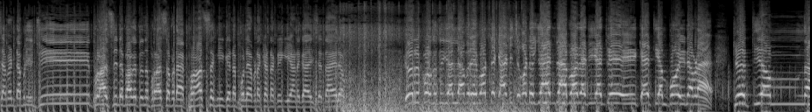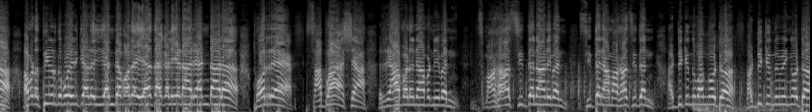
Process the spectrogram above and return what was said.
സെവൻ ഡബ്ല്യു ജി പ്രാസിന്റെ ഭാഗത്തുനിന്ന് പ്രാസ് അവിടെ പ്രാസംഗികനെ പോലെ അവിടെ കിടക്കുകയാണ് ഗായ്സ് എന്തായാലും കേറിപ്പോകുന്നു എല്ലാവരെയും ഒറ്റയ്ക്ക് അടിച്ചുകൊണ്ട് എന്റെ മോനെ കെ ടി എം പോയിന് അവിടെ? കെ ടി എം അവിടെ തീർന്നു പോയിരിക്കാണ് എന്റെ മോനെ ഏതാ കളിയടാ രണ്ടാൾ? പോരെ. സഭാഷ രാവണനാവണിവൻ മഹാസിദ്ധനാണിവൻ. സിദ്ധനാ മഹാസിദ്ധൻ. അടിക്കുന്നു അങ്ങോട്ട് അടിക്കുന്നു ഇങ്ങോട്ട്.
